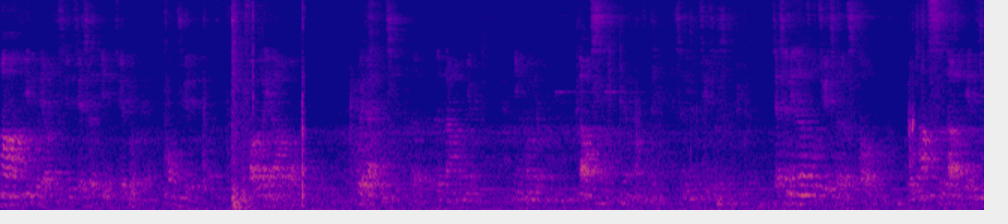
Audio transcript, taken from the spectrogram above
妈妈替不了决决策，替你决不了。同学，包括你老婆，未来的请客男朋友、女朋友、老师，是你的决策是。假设你在做决策的时候，有哪四大天赋，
